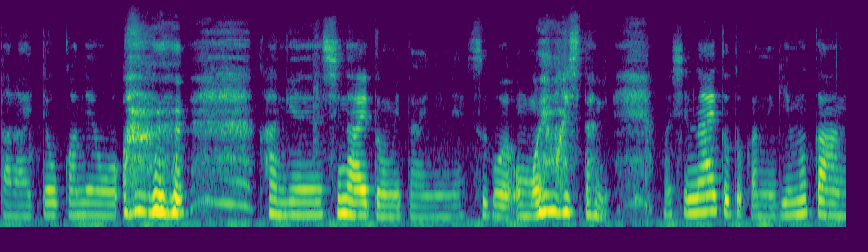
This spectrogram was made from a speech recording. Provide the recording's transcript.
働いてお金を 歓迎しないとみたいにねすごい思いましたね。ま、しないととかね義務感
